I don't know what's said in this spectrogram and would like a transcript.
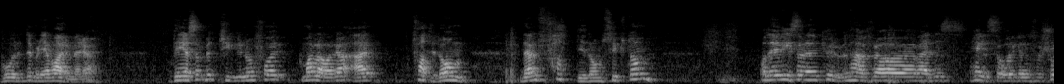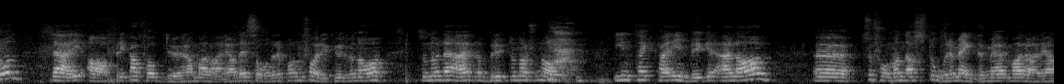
hvor det ble varmere. Det som betyr noe for malaria, er fattigdom. Det er en fattigdomssykdom. Og det viser den kurven her fra Verdens helseorganisasjon. Det er i Afrika folk dør av malaria. Det så dere på den forrige kurven òg. Så når det er brutto per innbygger er lav, Eh, så får man da store mengder med malaria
